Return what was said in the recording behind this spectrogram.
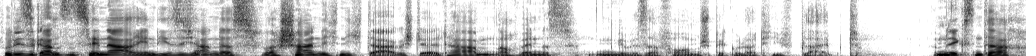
So diese ganzen Szenarien, die sich anders wahrscheinlich nicht dargestellt haben, auch wenn es in gewisser Form spekulativ bleibt. Am nächsten Tag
